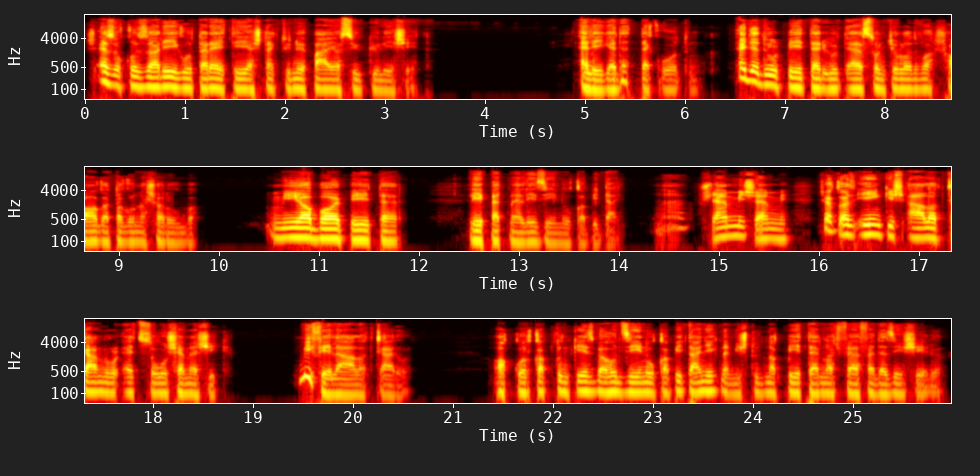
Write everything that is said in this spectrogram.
és ez okozza a régóta rejtélyesnek tűnő pálya szűkülését. Elégedettek voltunk. Egyedül Péter ült elszontyolodva, s hallgatagon a sarokba. Mi a baj, Péter? lépett mellé Zénó kapitány. Semmi, semmi, csak az én kis állatkámról egy szó sem esik. Miféle állatkáról? Akkor kaptunk kézbe, hogy Zénó kapitányék nem is tudnak Péter nagy felfedezéséről.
